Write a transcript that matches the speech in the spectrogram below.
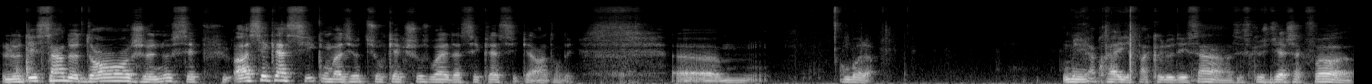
Le dessin dedans, je ne sais plus. Ah, c'est classique, on va dire sur quelque chose d'assez classique. Alors attendez. Euh, voilà. Mais après, il n'y a pas que le dessin, hein. c'est ce que je dis à chaque fois.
